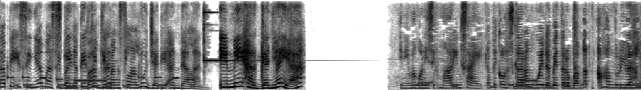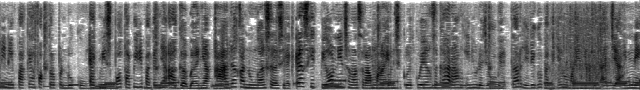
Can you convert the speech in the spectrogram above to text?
tapi isinya masih banyak banget. emang selalu jadi andalan. Ini harganya ya. Ini mah kondisi kemarin, say. Tapi kalau sekarang gue udah better banget. Alhamdulillah. Ini nih pakai faktor pendukung. Acne spot tapi dipakainya agak banyak kan. Ada kandungan salicylic acid, pionin sama ceramide. Kondisi kulit gue yang sekarang ini udah jauh better. Jadi gue pakainya lumayan dikit aja. Ini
